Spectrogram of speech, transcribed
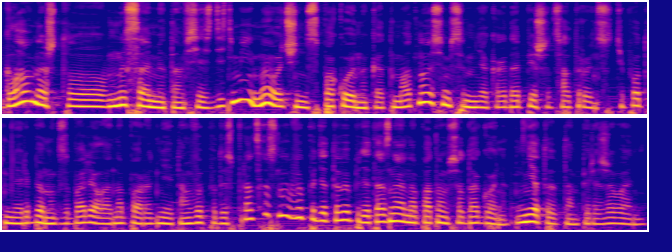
главное, что мы сами там все с детьми, мы очень спокойно к этому относимся. Мне когда пишет сотрудница, типа, вот у меня ребенок заболел, а на пару дней там выпаду из процесса, ну, выпадет и выпадет, а знаю, она потом все догонит. Нету там переживаний.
